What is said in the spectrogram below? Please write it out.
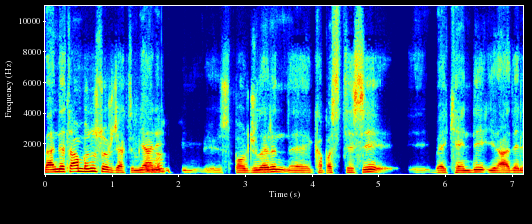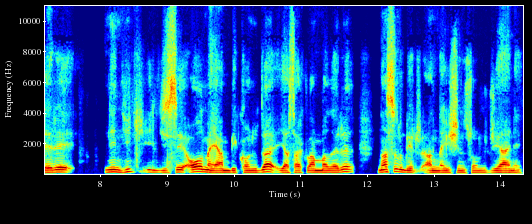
Ben de tam bunu soracaktım. Yani Hı-hı. sporcuların kapasitesi ve kendi iradeleri nin hiç ilgisi olmayan bir konuda yasaklanmaları nasıl bir anlayışın sonucu yani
